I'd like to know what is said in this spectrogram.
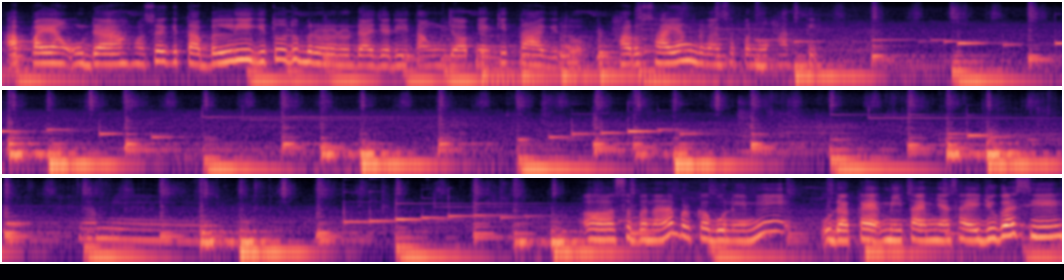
apa yang udah maksudnya kita beli gitu itu benar-benar udah jadi tanggung jawabnya kita gitu. Harus sayang dengan sepenuh hati. Uh, sebenarnya berkebun ini udah kayak me time-nya saya juga sih.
